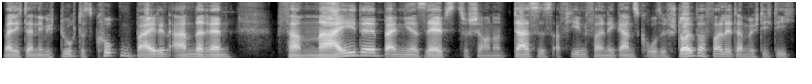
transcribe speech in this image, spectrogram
weil ich dann nämlich durch das Gucken bei den anderen vermeide, bei mir selbst zu schauen. Und das ist auf jeden Fall eine ganz große Stolperfalle. Da möchte ich dich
